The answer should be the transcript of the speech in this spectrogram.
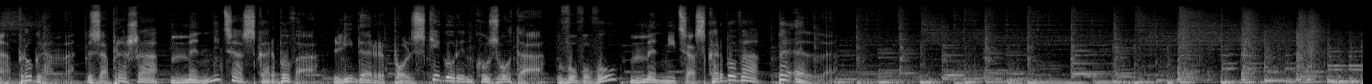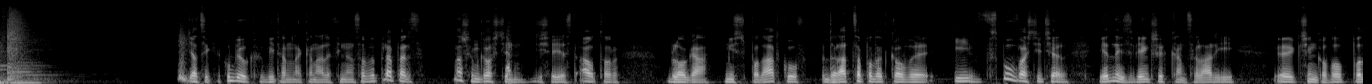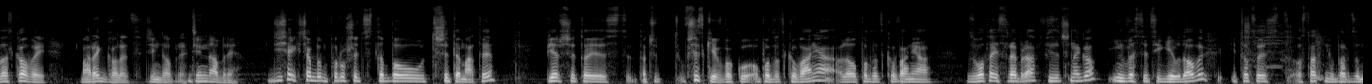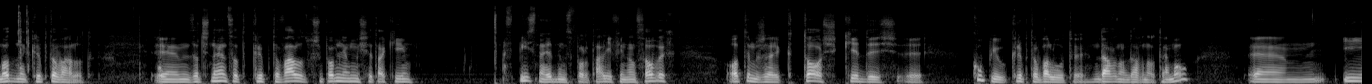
Na program zaprasza Mennica Skarbowa, lider polskiego rynku złota www.mennicaskarbowa.pl. Jacek Jakubiuk, witam na kanale Finansowy Preppers. Naszym gościem dzisiaj jest autor bloga Mistrz Podatków, doradca podatkowy i współwłaściciel jednej z większych kancelarii y, księgowo-podatkowej, Marek Golec. Dzień dobry. Dzień dobry. Dzisiaj chciałbym poruszyć z Tobą trzy tematy. Pierwszy to jest, znaczy wszystkie wokół opodatkowania, ale opodatkowania złota i srebra fizycznego, inwestycji giełdowych i to, co jest ostatnio bardzo modne, kryptowalut. Zaczynając od kryptowalut, przypomniał mi się taki wpis na jednym z portali finansowych o tym, że ktoś kiedyś y, kupił kryptowaluty dawno, dawno temu i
